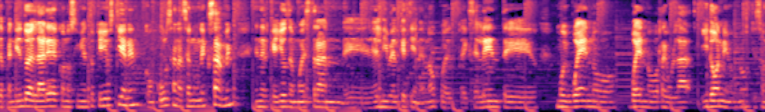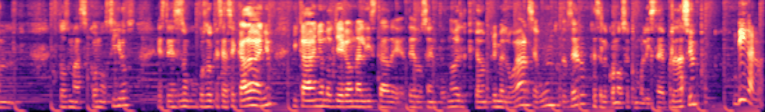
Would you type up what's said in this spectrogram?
dependiendo del área de conocimiento que ellos tienen, concursan, hacen un examen en el que ellos demuestran eh, el nivel que tienen, ¿no? Pues excelente, muy bueno, bueno, regular, idóneo, ¿no? Que son los más conocidos. Este, es un concurso que se hace cada año y cada año nos llega una lista de, de docentes, ¿no? El que quedó en primer lugar, segundo, tercero, que se le conoce como lista de prelación. Díganos,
